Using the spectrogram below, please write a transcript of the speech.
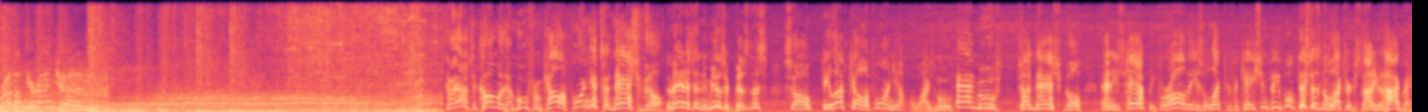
Rev up your engines! Toyota Tacoma that moved from California to Nashville. The man is in the music business, so he left California, a wise move, and moved to Nashville, and he's happy. For all these electrification people, this isn't electric, it's not even hybrid,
